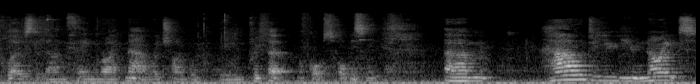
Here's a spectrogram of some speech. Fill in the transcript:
close the damn thing right now, which I would really prefer, of course, obviously. Um, how do you unite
